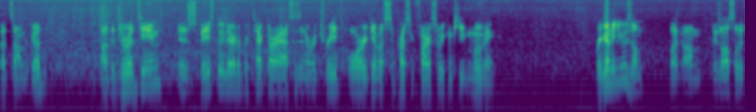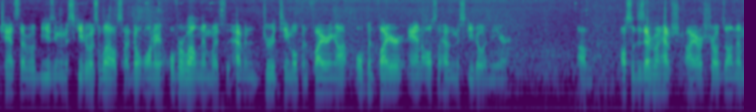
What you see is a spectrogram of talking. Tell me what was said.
Does that sound good? Uh, the Druid team is basically there to protect our asses in a retreat or give us suppressing fire so we can keep moving. We're gonna use them, but um, there's also the chance that we'll be using the mosquito as well. So I don't want to overwhelm them with having Druid team open firing on open fire and also have the mosquito in the air. Um, also, does everyone have IR strobes on them?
